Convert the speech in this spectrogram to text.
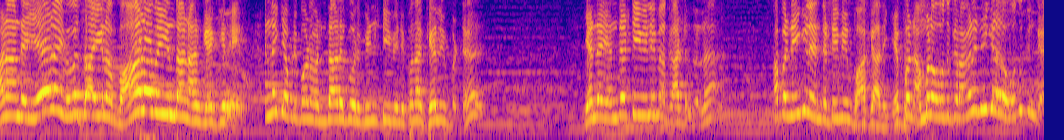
ஆனா அந்த ஏழை விவசாயிகளை வாழ வையும் தான் நான் கேட்கிறேன். அன்னைக்கு அப்படி போன வந்தாருக்கு ஒரு வின் டிவி இப்பதான் கேள்விப்பட்டேன். என்ன எந்த டிவிலையுமே காட்டுறதில்ல. அப்ப நீங்களும் எந்த டிவியும் பார்க்காதீங்க. எப்ப நம்மள ஒதுக்குறாங்களோ நீங்க அதை ஒதுக்குங்க.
